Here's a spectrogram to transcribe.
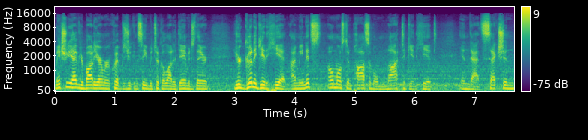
Make sure you have your body armor equipped. As you can see, we took a lot of damage there. You're going to get hit. I mean, it's almost impossible not to get hit in that section.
